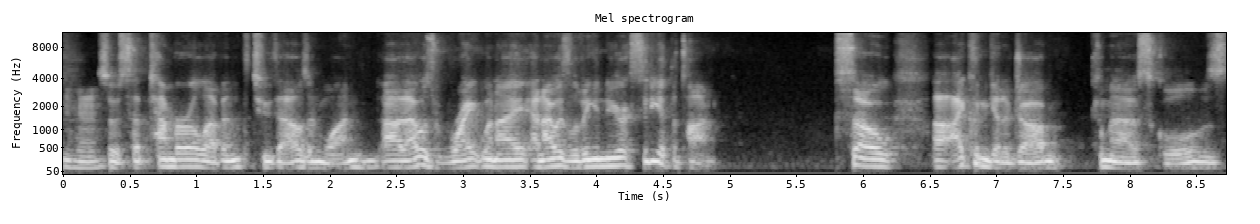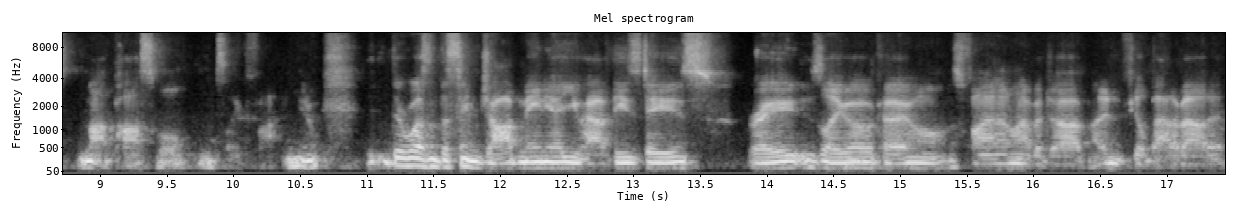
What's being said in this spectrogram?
Mm-hmm. So September 11th, 2001. Uh, that was right when I, and I was living in New York City at the time. So uh, I couldn't get a job coming out of school. It was not possible. It's like, fine. You know, there wasn't the same job mania you have these days right? It's like, mm-hmm. okay, well, it's fine. I don't have a job. I didn't feel bad about it.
